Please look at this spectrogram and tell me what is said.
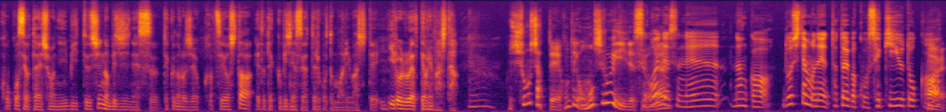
高校生を対象に B2C のビジネステクノロジーを活用したエドテックビジネスをやってることもありましていろいろやっておりました。うん。商社って本当に面白いですすよね。ごいですね。なんかどうしてもね例えばこう石油とか、はい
